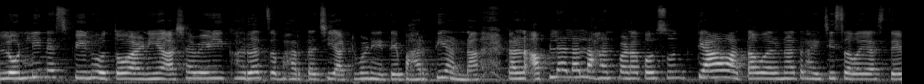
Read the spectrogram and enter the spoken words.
लोनलीनेस फील होतो. आणि अशा वेळी खरंच भारताची आठवण येते भारतीयांना. कारण आपल्याला लहानपणापासून त्या वातावरणात राहायची सवय असते.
